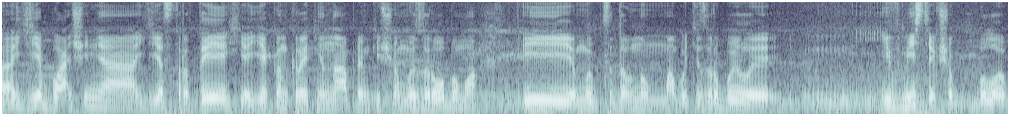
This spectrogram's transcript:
Е, Є бачення, є стратегія, є конкретні напрямки, що ми зробимо. І ми б це давно, мабуть, і зробили і в місті, якщо б було,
